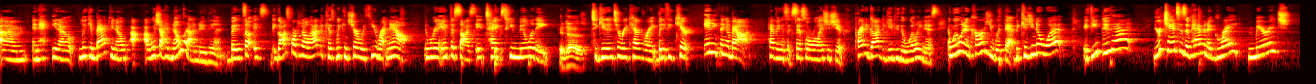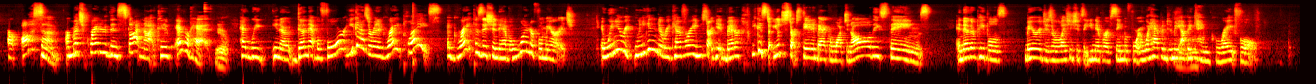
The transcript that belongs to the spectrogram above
Um, and you know, looking back, you know, I, I wish I had known what I knew then. But it's all- it's God's worked it all out because we can share with you right now, and we're going to emphasize it takes humility It does. to get into recovery. But if you care anything about having a successful relationship, pray to God to give you the willingness. And we would encourage you with that because you know what? If you do that, your chances of having a great marriage are awesome, are much greater than Scott and I could have ever had Yeah. had we, you know, done that before, you guys are in a great place, a great position to have a wonderful marriage. And when you re- when you get into recovery and you start getting better, you can start you'll just start standing back and watching all these things and other people's marriages and relationships that you never have seen before. And what happened to me, I mm-hmm. became grateful.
